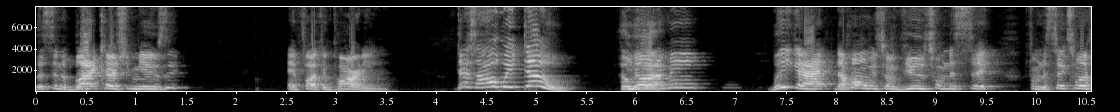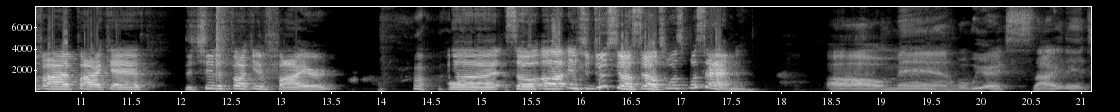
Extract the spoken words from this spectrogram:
listen to black country music and fucking partying that's all we do Who you we know what? I mean? We got the homies from Views from the Sick from the 615 podcast. The shit is fucking fire. uh so uh introduce yourselves. What's what's happening? Oh man, well we are excited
